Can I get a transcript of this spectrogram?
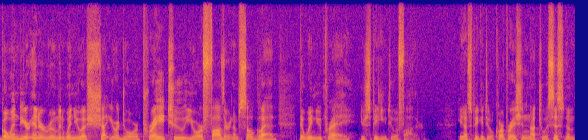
go into your inner room and when you have shut your door, pray to your Father. And I'm so glad that when you pray, you're speaking to a father. You're not speaking to a corporation, not to a system.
